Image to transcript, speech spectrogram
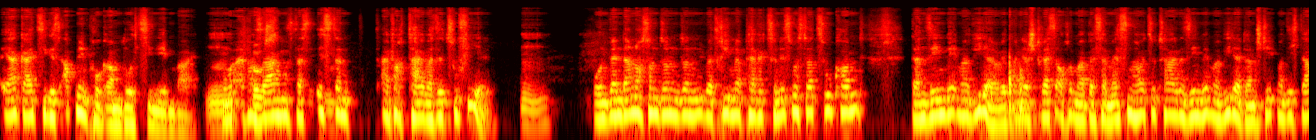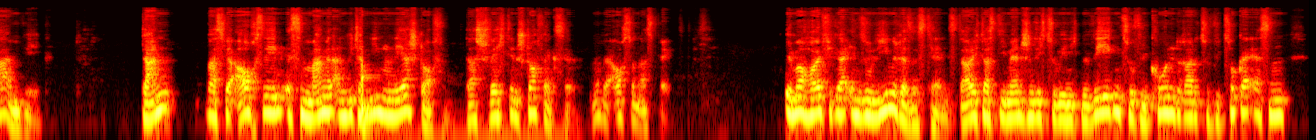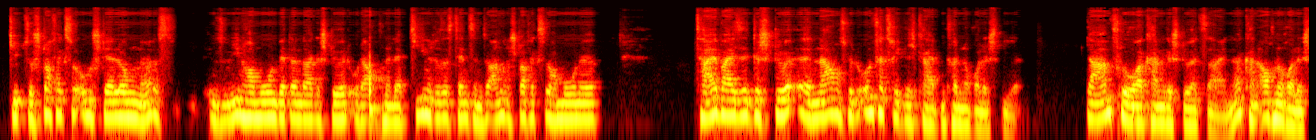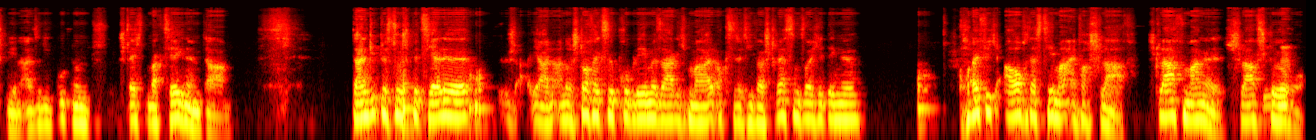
ehrgeiziges Abnehmprogramm durchziehen nebenbei. Mhm. Wo man einfach sagen muss, das ist dann einfach teilweise zu viel. Mhm. Und wenn dann noch so ein, so ein, übertriebener Perfektionismus dazu kommt, dann sehen wir immer wieder, wir können ja Stress auch immer besser messen heutzutage, dann sehen wir immer wieder, dann steht man sich da im Weg. Dann, was wir auch sehen, ist ein Mangel an Vitaminen und Nährstoffen. Das schwächt den Stoffwechsel. Ne, Wäre auch so ein Aspekt. Immer häufiger Insulinresistenz. Dadurch, dass die Menschen sich zu wenig bewegen, zu viel Kohlenhydrate, zu viel Zucker essen, gibt es so Stoffwechselumstellungen. Ne? Das Insulinhormon wird dann da gestört oder auch eine Leptinresistenz sind so andere Stoffwechselhormone. Teilweise gestört, äh, Nahrungsmittelunverträglichkeiten können eine Rolle spielen. Darmflora kann gestört sein, ne? kann auch eine Rolle spielen, also die guten und schlechten Bakterien im Darm. Dann gibt es so spezielle, ja, andere Stoffwechselprobleme, sage ich mal, oxidativer Stress und solche Dinge. Häufig auch das Thema einfach Schlaf. Schlafmangel, Schlafstörung.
